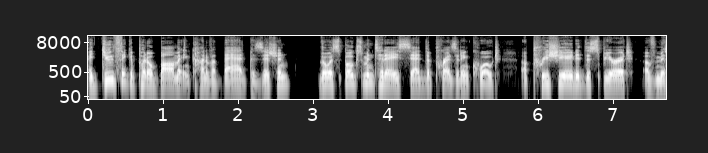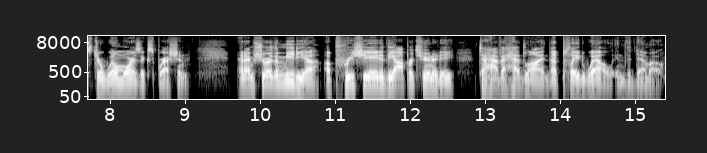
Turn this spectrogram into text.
I do think it put Obama in kind of a bad position, though a spokesman today said the president, quote, appreciated the spirit of Mr. Wilmore's expression. And I'm sure the media appreciated the opportunity to have a headline that played well in the demo.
